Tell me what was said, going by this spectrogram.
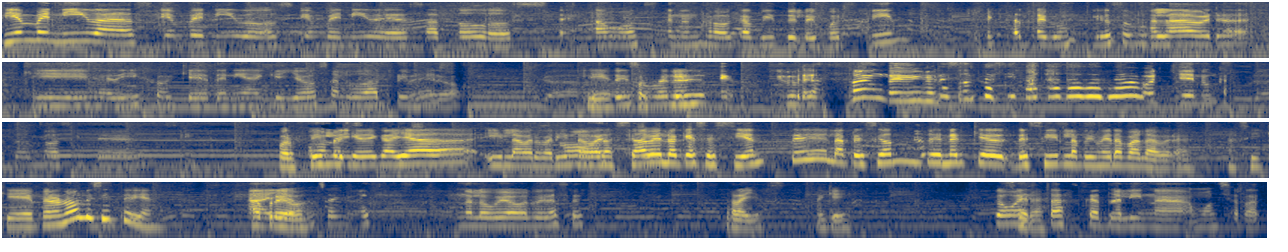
Bienvenidas, bienvenidos, bienvenides a todos. Estamos en un nuevo capítulo y por fin Cata cumplió su palabra y me dijo que tenía que yo saludar primero. Sí, Estoy por súper nerviosa. Mi corazón, mi corazón está así, porque nunca. Así que sí. Por fin ¿Cómo lo me quedé callada y la Barbarita ¿Cómo ahora sabe lo que se siente la presión de tener que decir la primera palabra. Así que, pero no lo hiciste bien. Ah, ya, Apruebo. muchas gracias. No lo voy a volver a hacer. Rayos. Ok. ¿Cómo Será. estás, Catalina Montserrat?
